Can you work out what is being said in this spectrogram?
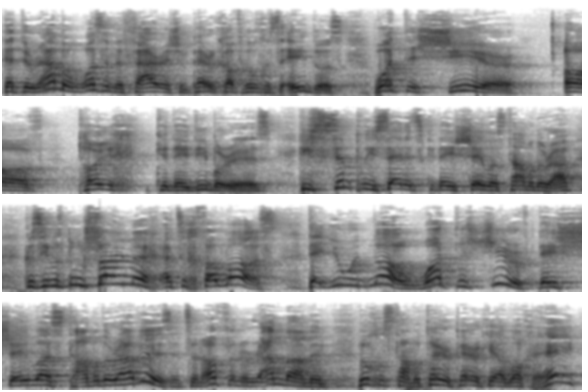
That the Rambam wasn't a Farish and Perikov Hilchas Eidos, what the sheer of toich kedei dibur is. He simply said it's kedei shelas tamid rav because he was being shaymech at chalos that you would know what the shir of kedei shelas tamid rav is. It's enough in a Rambam in Hilchos Talmud Torah Perakei Alocha. Hey,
